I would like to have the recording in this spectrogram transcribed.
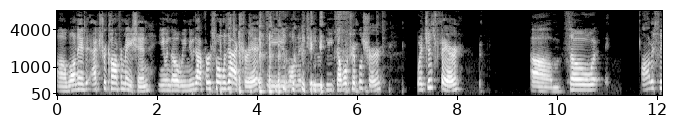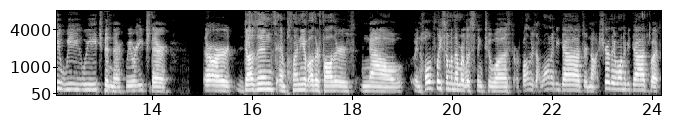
Uh, wanted extra confirmation, even though we knew that first one was accurate. we wanted to be double, triple sure, which is fair. Um, so obviously, we we each been there. We were each there. There are dozens and plenty of other fathers now, and hopefully, some of them are listening to us, or fathers that want to be dads, or not sure they want to be dads, but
